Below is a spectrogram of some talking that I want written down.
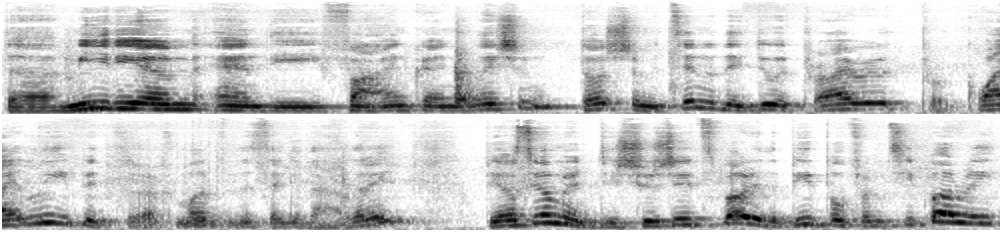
the medium, and the fine granulation. Shemitzina they do it private, quietly, but for the sake of the holiday. The people from Tzipori,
